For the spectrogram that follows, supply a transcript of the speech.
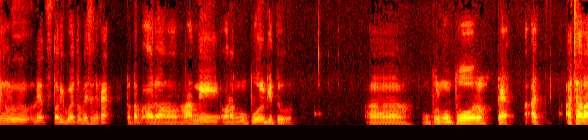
yang lu lihat story gue tuh biasanya kayak tetap ada orang rame, orang ngumpul gitu. Eh, ngumpul-ngumpul kayak acara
